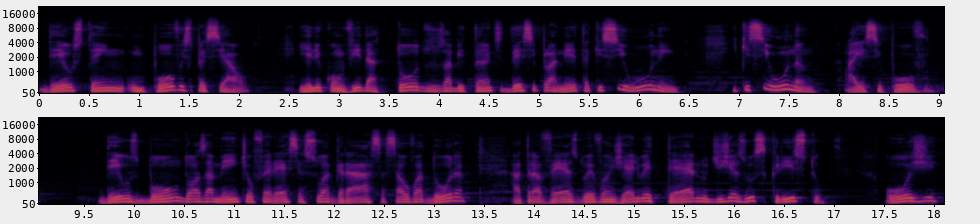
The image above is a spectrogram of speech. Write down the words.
Deus tem um povo especial e ele convida a todos os habitantes desse planeta que se unem e que se unam a esse povo. Deus bondosamente oferece a sua graça salvadora através do Evangelho eterno de Jesus Cristo. Hoje,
